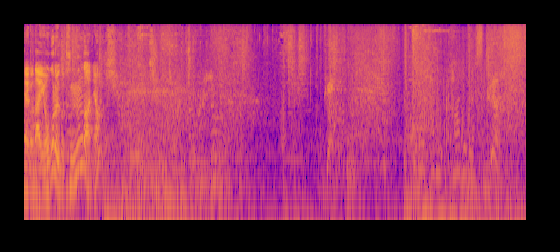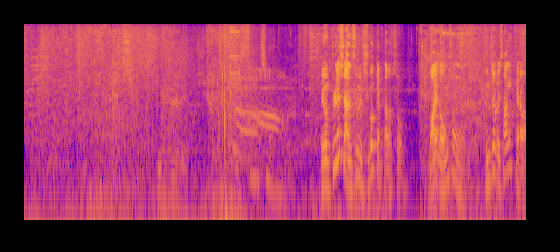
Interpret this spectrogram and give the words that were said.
야 이거 나 역으로 이거 죽는 거 아니야? 이건 플래시 안 쓰면 죽었겠다 그쵸? 마이가 엄청 근접에 사기캐라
